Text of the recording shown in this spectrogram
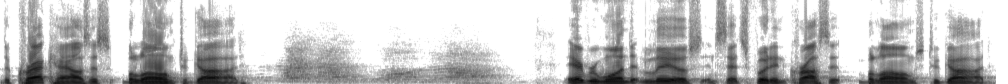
The crack houses belong to God. Everyone that lives and sets foot in Crossett belongs to God.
